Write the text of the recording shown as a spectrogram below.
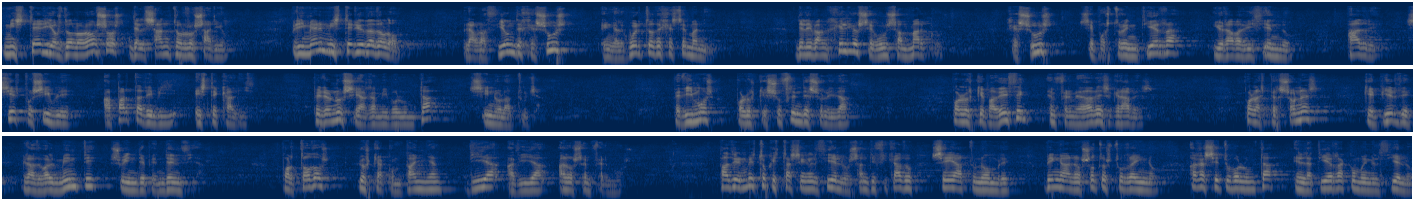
Misterios dolorosos del Santo Rosario. Primer misterio de dolor. La oración de Jesús en el huerto de Getsemaní. Del Evangelio según San Marcos. Jesús se postró en tierra y oraba diciendo, Padre, si es posible, aparta de mí este cáliz, pero no se haga mi voluntad, sino la tuya. Pedimos por los que sufren de soledad, por los que padecen enfermedades graves, por las personas que pierden gradualmente su independencia, por todos los que acompañan día a día a los enfermos. Padre nuestro que estás en el cielo, santificado sea tu nombre, venga a nosotros tu reino, hágase tu voluntad en la tierra como en el cielo.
